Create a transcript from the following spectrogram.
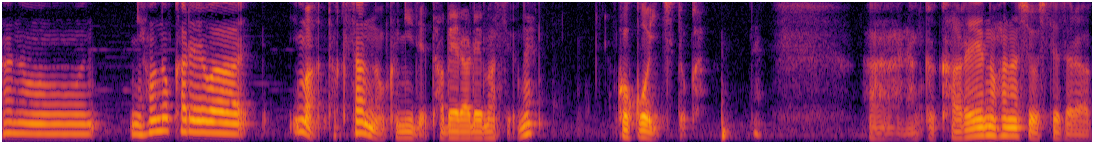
ああのー、日本のカレーは今たくさんの国で食べられますよね。ココイチとか、ね、あなんかカレーの話をしてたら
